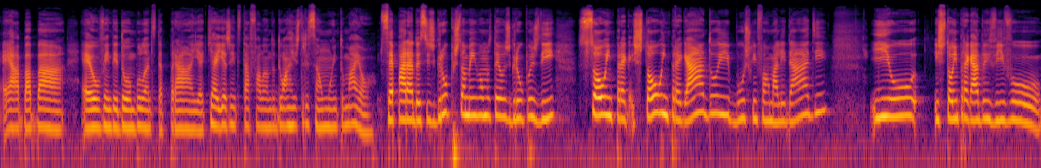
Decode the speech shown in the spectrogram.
É a babá, é o vendedor ambulante da praia, que aí a gente está falando de uma restrição muito maior. Separado esses grupos, também vamos ter os grupos de sou empre... estou empregado e busco informalidade e o estou empregado e vivo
